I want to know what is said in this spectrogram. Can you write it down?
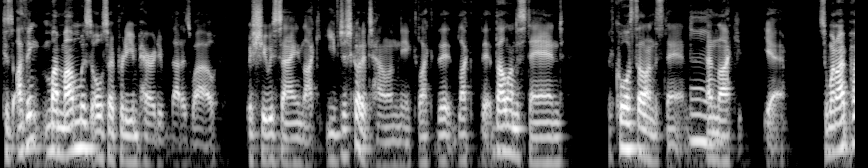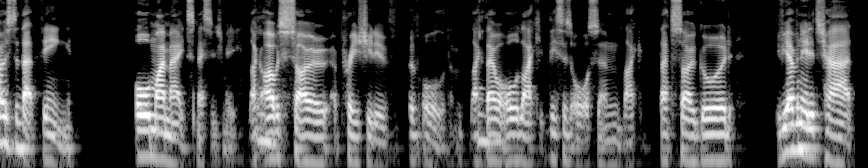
because I think my mum was also pretty imperative with that as well, where she was saying like, you've just got to tell them, Nick, like they like they, they'll understand, of course they'll understand, Mm. and like yeah. So when I posted that thing, all my mates messaged me. Like I Mm. was so appreciative of all of them. Like they were Mhm. all like, this is awesome. Like that's so good. If you ever need a chat,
